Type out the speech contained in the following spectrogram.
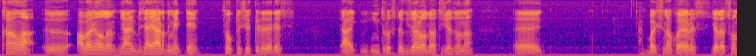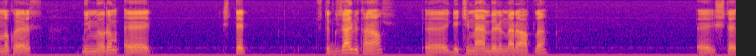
kanala e, abone olun, yani bize yardım etti. Çok teşekkür ederiz. Ya introsu da güzel oldu, atacağız onu. E, başına koyarız ya da sonuna koyarız. Bilmiyorum. E, işte işte güzel bir kanal. Ee, geçilmeyen bölümler adlı. Ee, işte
